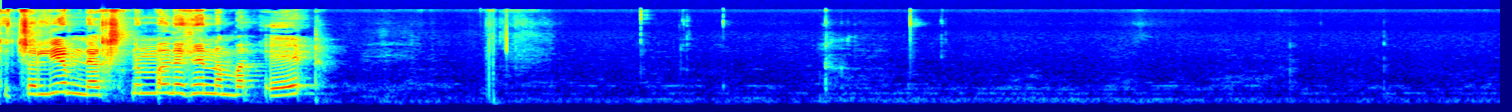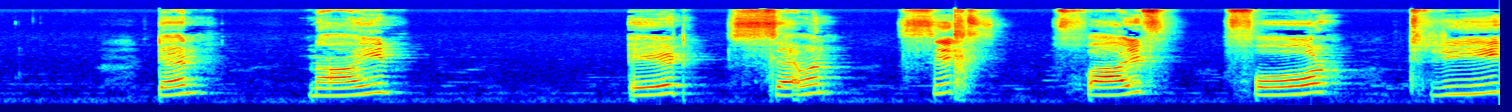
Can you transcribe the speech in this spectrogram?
तो चलिए अब नेक्स्ट नंबर देखें number eight ten nine eight seven six five four three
